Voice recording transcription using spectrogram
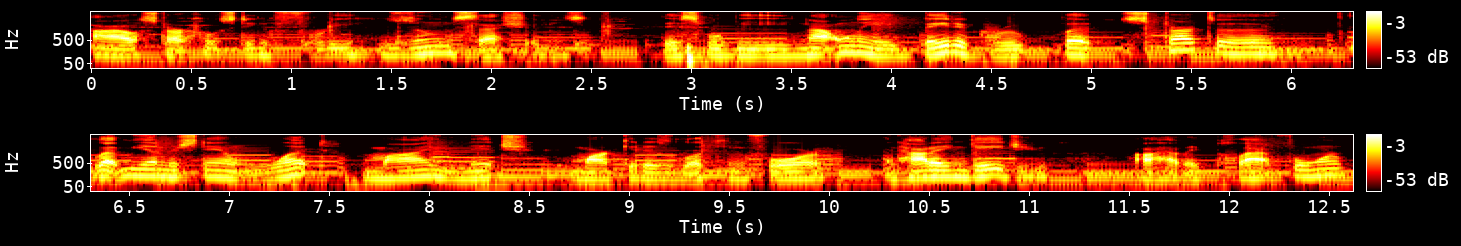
I'll start hosting free Zoom sessions. This will be not only a beta group, but start to let me understand what my niche market is looking for and how to engage you. I'll have a platform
